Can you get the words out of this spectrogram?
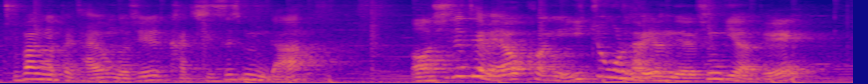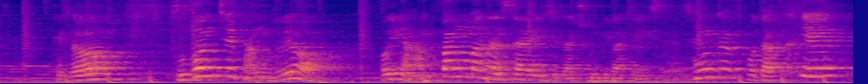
주방 옆에 다용도실 같이 쓰십니다. 어, 시스템 에어컨이 이쪽으로 달렸네요. 신기하게. 그래서 두 번째 방도요. 거의 안방만한 사이즈가 준비가 되어 있어요. 생각보다 크게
